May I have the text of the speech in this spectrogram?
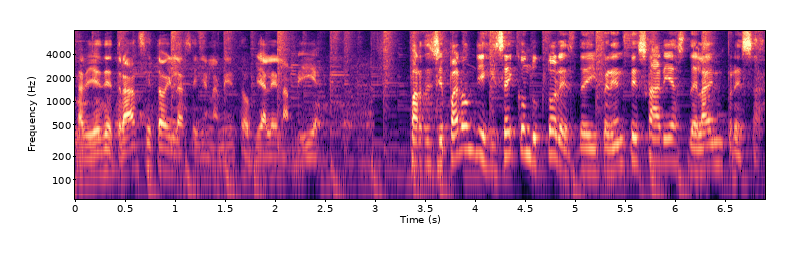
la leyes de tránsito y los señalamientos viales en las vías. Participaron 16 conductores de diferentes áreas de la empresa.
